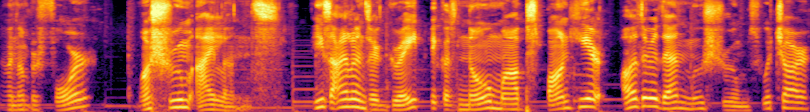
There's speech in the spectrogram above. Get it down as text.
Now, number 4 Mushroom Islands. These islands are great because no mobs spawn here other than mushrooms, which are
